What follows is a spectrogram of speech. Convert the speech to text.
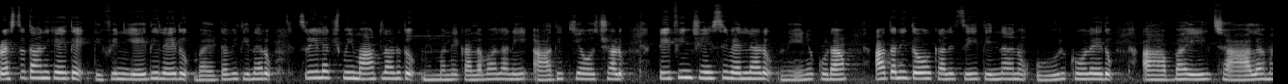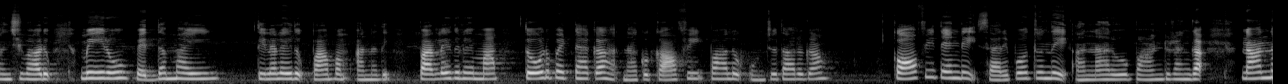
ప్రస్తుతానికైతే టిఫిన్ ఏది లేదు బయటవి తినరు. శ్రీలక్ష్మి మాట్లాడుతూ మిమ్మల్ని కలవాలని ఆదిత్య వచ్చాడు. టిఫిన్ చేసి వెళ్ళాడు. నేను కూడా అతనితో కలిసి తిన్నాను. ఊరుకోలేదు. ఆ అబ్బాయి చాలా మంచివాడు. మీరు పెద్దమ్మాయి తినలేదు పాపం అన్నది. పర్లేదులేమ్మా తోడు పెట్టాక నాకు కాఫీ పాలు ఉంచుతారుగా. కాఫీ తెండి సరిపోతుంది అన్నారు పాండురంగ. నాన్న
